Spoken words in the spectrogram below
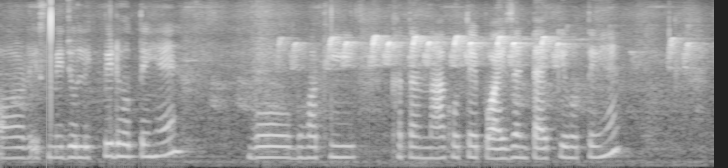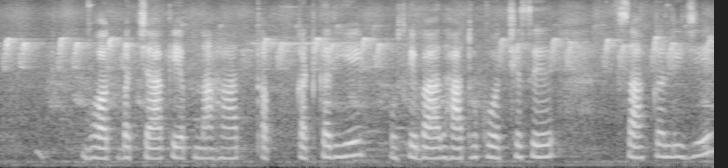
और इसमें जो लिक्विड होते हैं वो बहुत ही ख़तरनाक होते हैं पॉइज़न टाइप के होते हैं। बहुत बचा के अपना हाथ अब कट करिए, उसके बाद हाथों को अच्छे से साफ़ कर लीजिए।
